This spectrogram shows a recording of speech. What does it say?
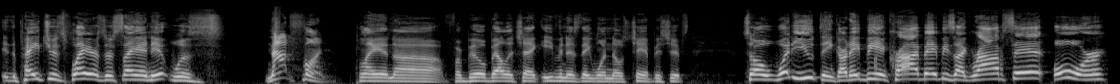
the Patriots players are saying it was not fun playing uh for Bill Belichick, even as they won those championships. So what do you think? Are they being crybabies like Rob said? Or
